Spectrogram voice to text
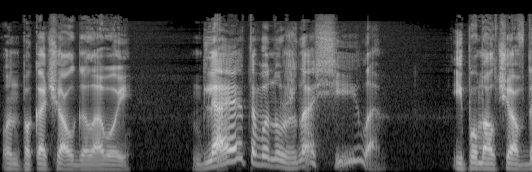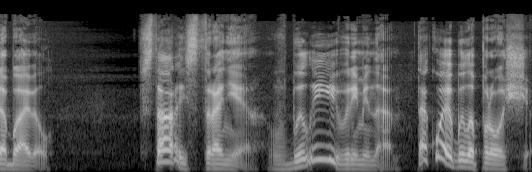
он покачал головой, для этого нужна сила. И, помолчав, добавил, в старой стране, в былые времена, такое было проще.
